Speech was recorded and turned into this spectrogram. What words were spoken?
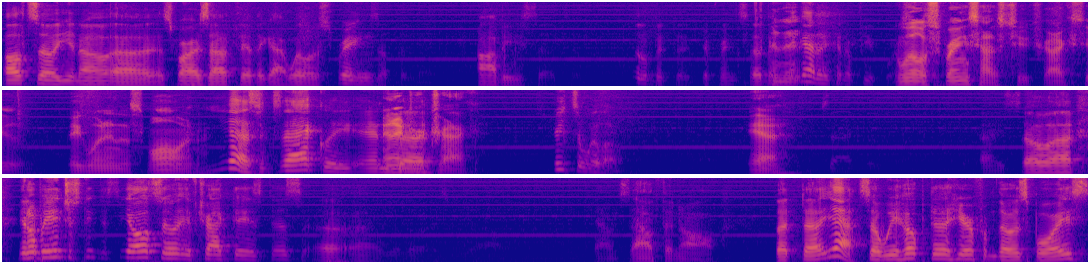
also you know uh, as far as out there, they got Willow Springs up Hobby, so it's a little bit uh, different. So they, they got, a, got a few. Willow Springs has two tracks too. Big one and a small one. Yes, exactly, and, And a uh, dirt track. Streets of Willow. Yeah. So uh, it'll be interesting to see also if Track Days does uh, uh, Willow as well, down south and all. But uh, yeah, so we hope to hear from those boys.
